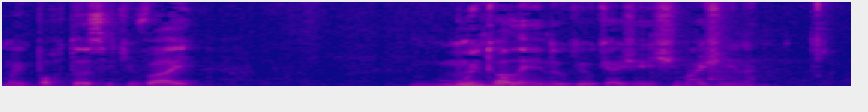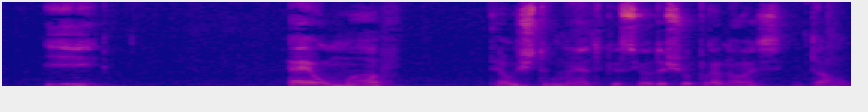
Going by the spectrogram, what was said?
uma importância que vai muito além do que o que a gente imagina. E é uma é um instrumento que o Senhor deixou para nós. Então,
